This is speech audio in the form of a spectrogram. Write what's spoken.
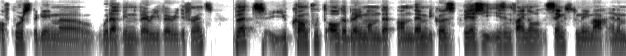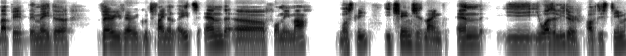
of course, the game uh, would have been very, very different. But you can't put all the blame on the on them because PSG is in final thanks to Neymar and Mbappe. They made a very, very good final eight, and uh, for Neymar mostly he changed his mind and he, he was a leader of this team.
